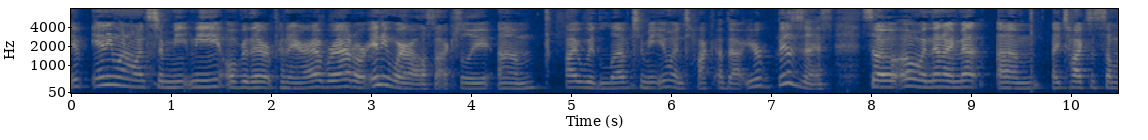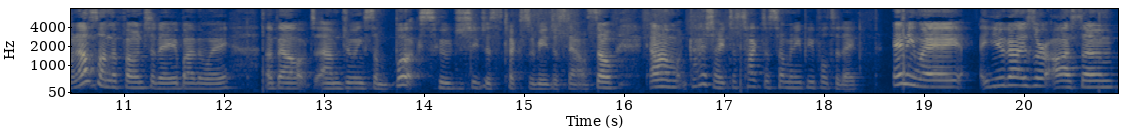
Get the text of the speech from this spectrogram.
If anyone wants to meet me over there at Panera Bread or anywhere else, actually, um, I would love to meet you and talk about your business. So, oh, and then I met, um, I talked to someone else on the phone today, by the way, about um, doing some books, who she just texted me just now. So, um, gosh, I just talked to so many people today. Anyway, you guys are awesome.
